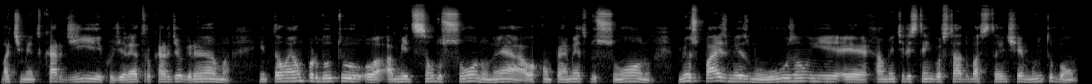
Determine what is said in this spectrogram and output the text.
batimento cardíaco, de eletrocardiograma. Então é um produto, a medição do sono, né, o acompanhamento do sono. Meus pais mesmo usam e é, realmente eles têm gostado bastante, é muito bom.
